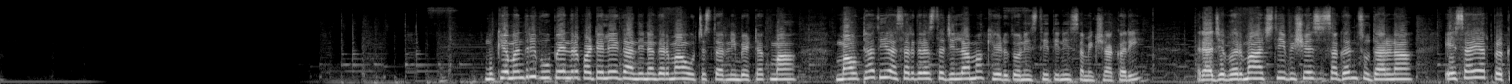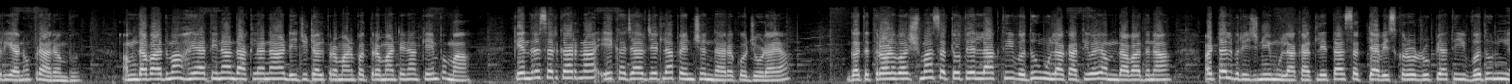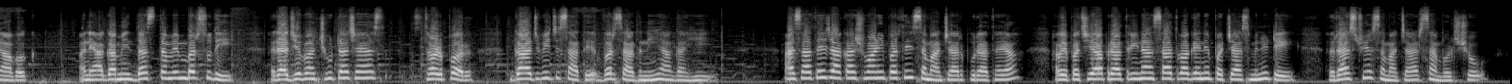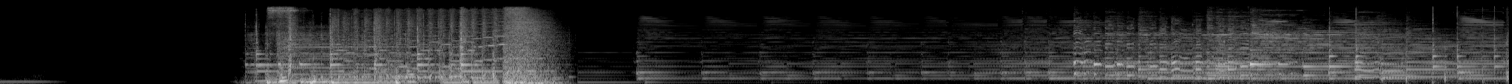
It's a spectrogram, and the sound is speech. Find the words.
મુખ્યમંત્રી ભૂપેન્દ્ર પટેલે ગાંધીનગરમાં ઉચ્ચ સ્તરની બેઠકમાં માવઠાથી અસરગ્રસ્ત જિલ્લામાં ખેડૂતોની સ્થિતિની સમીક્ષા કરી. રાજ્યભરમાં આજથી વિશેષ સઘન સુધારણા એસઆઈઆર પ્રક્રિયાનો પ્રારંભ. અમદાવાદમાં હયાતીના દાખલાના ડિજિટલ પ્રમાણપત્ર માટેના કેમ્પમાં કેન્દ્ર સરકારના એક હજાર જેટલા પેન્શન ધારકો જોડાયા. ગત ત્રણ વર્ષમાં સત્તોતેર લાખથી વધુ મુલાકાતીઓએ અમદાવાદના અટલ બ્રિજની મુલાકાત લેતા સત્યાવીસ કરોડ રૂપિયાથી વધુની આવક અને આગામી દસ નવેમ્બર સુધી રાજ્યમાં છૂટાછાયા સ્થળ પર ગાજવીજ સાથે વરસાદની આગાહી. આ સાથે જ આકાશવાણી પરથી સમાચાર પૂરા થયા. હવે પછી આપ રાત્રિના સાત વાગ્યાને પચાસ મિનિટે રાષ્ટ્રીય સમાચાર સાંભળશો.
